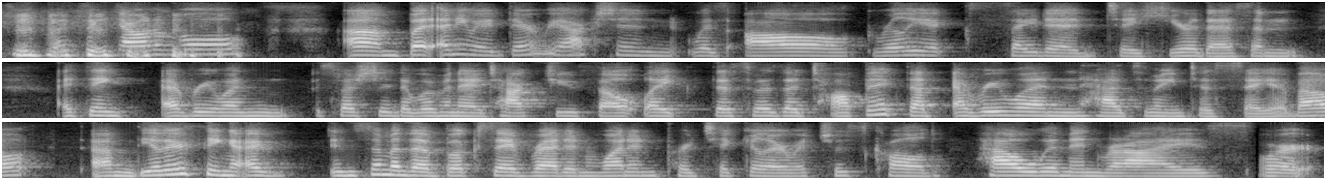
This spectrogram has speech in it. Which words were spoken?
keep us accountable. Um, but anyway, their reaction was all really excited to hear this, and I think everyone, especially the women I talked to, felt like this was a topic that everyone had something to say about. Um, the other thing I've in some of the books I've read, and one in particular, which is called How Women Rise, or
